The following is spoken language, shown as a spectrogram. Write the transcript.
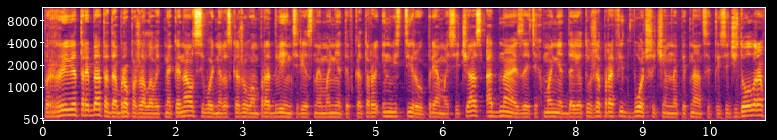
Привет, ребята! Добро пожаловать на канал. Сегодня расскажу вам про две интересные монеты, в которые инвестирую прямо сейчас. Одна из этих монет дает уже профит больше, чем на 15 тысяч долларов.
